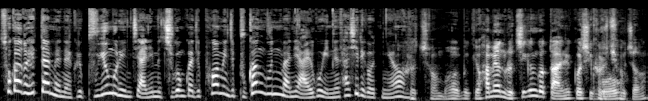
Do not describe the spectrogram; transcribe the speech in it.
소각을 했다면은 그리고 부유물인지 아니면 주검까지 포함인지 북한군만이 알고 있는 사실이거든요. 그렇죠. 뭐 이렇게 화면으로 찍은 것도 아닐 것이고 그렇죠. 그죠.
